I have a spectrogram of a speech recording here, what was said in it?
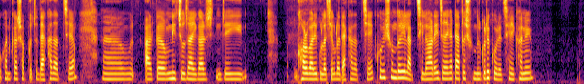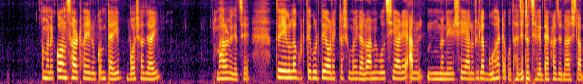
ওখানকার সব কিছু দেখা যাচ্ছে। আর একটা নিচু জায়গার যেই ঘর বাড়িগুলো সেগুলো দেখা যাচ্ছে। খুবই সুন্দরই লাগছিল, আর এই জায়গাটা এত সুন্দর করে করেছে এখানে। মানে কনসার্ট হয় এরকম টাইপ বসা যায়। ভালো লেগেছে। তো এগুলো ঘুরতে ঘুরতে অনেকটা সময় গেল। আমি বলছি, আরে আলু মানে সেই আলুটিলা গুহাটা কোথায়? যেটা দেখার জন্য আসলাম।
